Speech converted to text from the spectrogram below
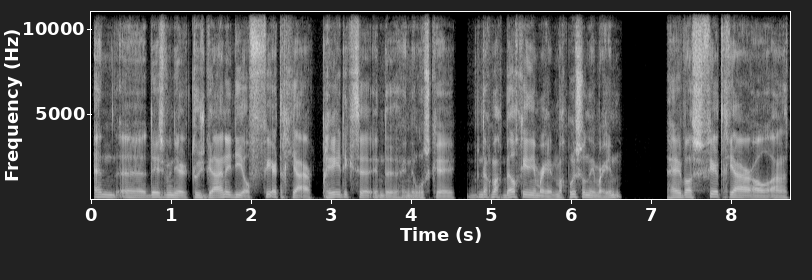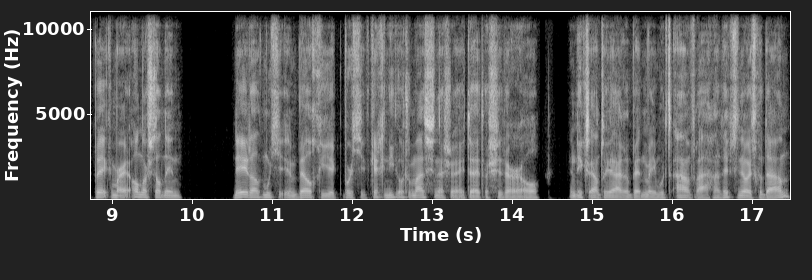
En deze meneer Tousgani, die al 40 jaar predikte in de, in de moskee. Daar mag België niet meer in, mag Brussel niet meer in. Hij was 40 jaar al aan het preken, maar anders dan in Nederland moet je in België, word je, krijg je niet automatisch nationaliteit als je daar al een x aantal jaren bent, maar je moet het aanvragen. Dat heeft hij nooit gedaan.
